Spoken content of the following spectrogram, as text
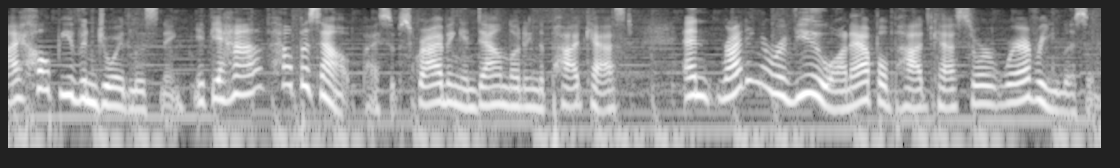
I hope you've enjoyed listening. If you have, help us out by subscribing and downloading the podcast and writing a review on Apple Podcasts or wherever you listen.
